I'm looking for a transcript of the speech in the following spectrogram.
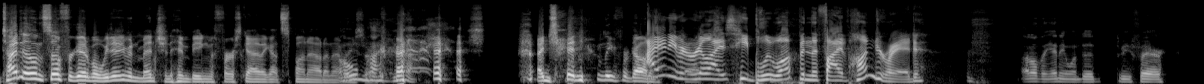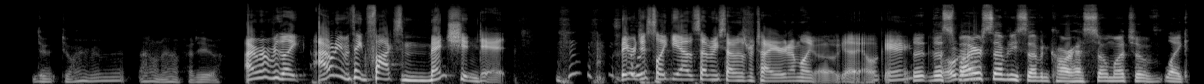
Ty Dillon's so forgettable. We didn't even mention him being the first guy that got spun out in that Oh my crash. I genuinely forgot. I didn't even realize he blew up in the 500. I don't think anyone did, to be fair. Do, do I remember that? I don't know if I do. I remember like I don't even think Fox mentioned it. they were just like, "Yeah, the 77 is retired," and I'm like, "Okay, okay." The the Okay. Spire 77 car has so much of like,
